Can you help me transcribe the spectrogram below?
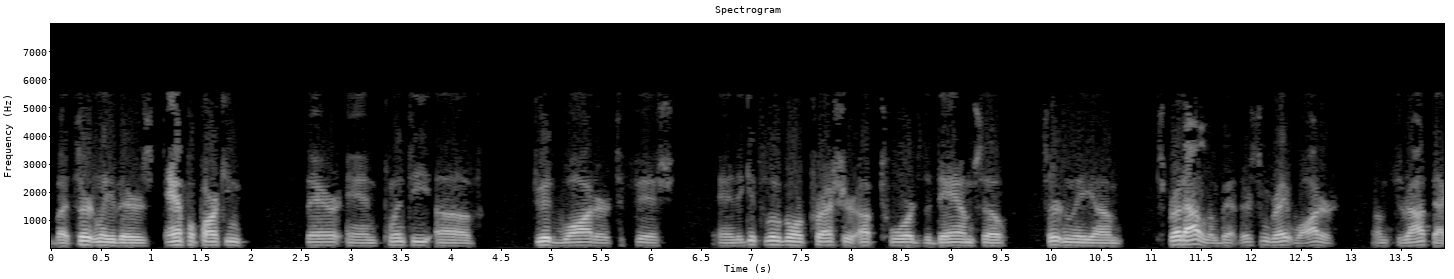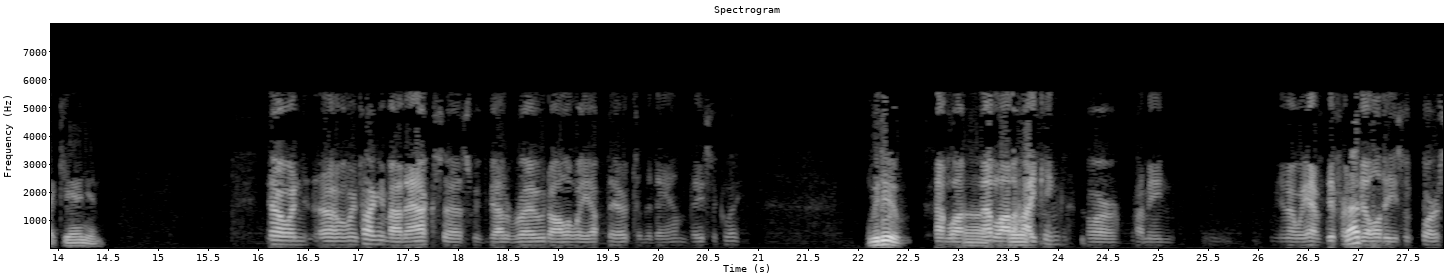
But certainly there's ample parking there and plenty of good water to fish. And it gets a little more pressure up towards the dam. So certainly um, spread out a little bit. There's some great water um, throughout that canyon. Now, when, uh, when we're talking about access, we've got a road all the way up there to the dam, basically. We do. Not a lot, uh, not a lot of hiking, or I mean, you know, we have different abilities, of course.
